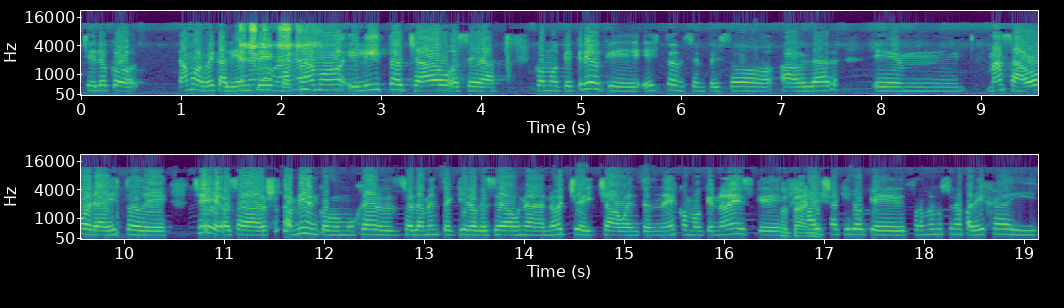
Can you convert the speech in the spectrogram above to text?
che, loco, estamos recalientes, cojamos y listo, chao. O sea, como que creo que esto se empezó a hablar eh, más ahora, esto de, che, o sea, yo también como mujer solamente quiero que sea una noche y chao, ¿entendés? Como que no es que, ay, ya quiero que formemos una pareja y...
